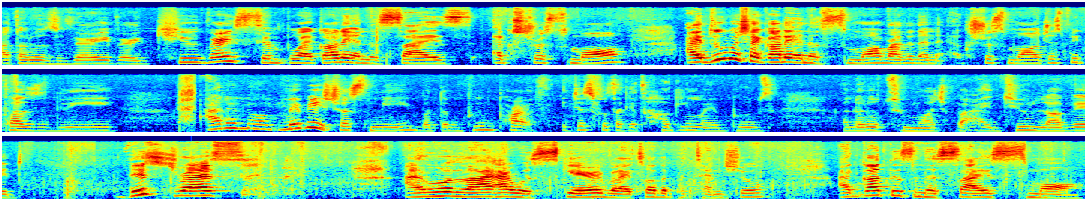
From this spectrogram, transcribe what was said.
I thought it was very, very cute. Very simple. I got it in the size extra small. I do wish I got it in a small rather than extra small just because the... I don't know. Maybe it's just me, but the boob part, it just feels like it's hugging my boobs a little too much. But I do love it. This dress, I won't lie, I was scared, but I saw the potential. I got this in a size small.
